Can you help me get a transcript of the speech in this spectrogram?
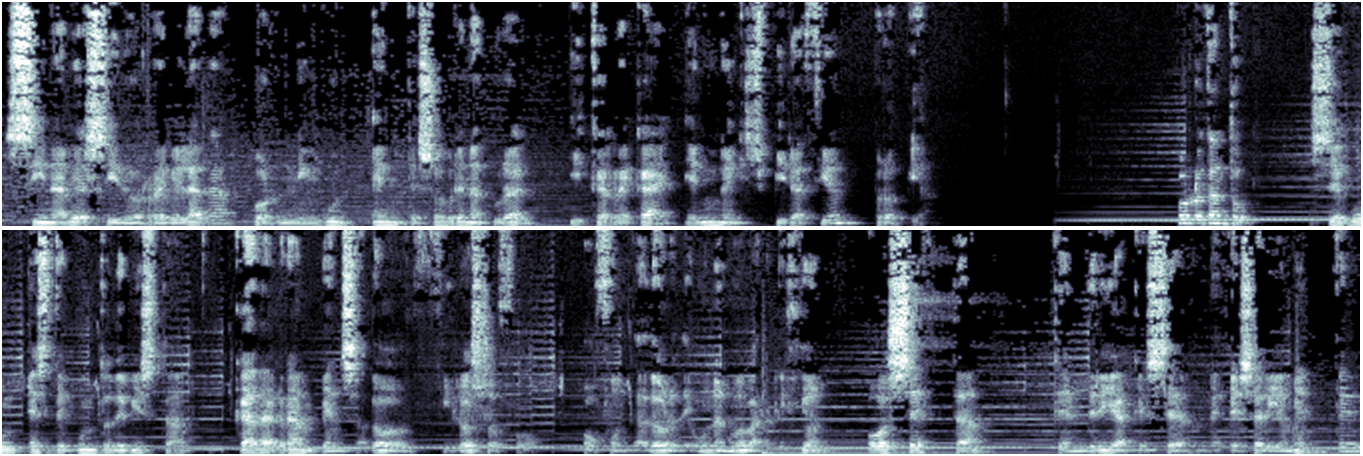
sin haber sido revelada por ningún ente sobrenatural y que recae en una inspiración propia. Por lo tanto, según este punto de vista, cada gran pensador, filósofo o fundador de una nueva religión o secta tendría que ser necesariamente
